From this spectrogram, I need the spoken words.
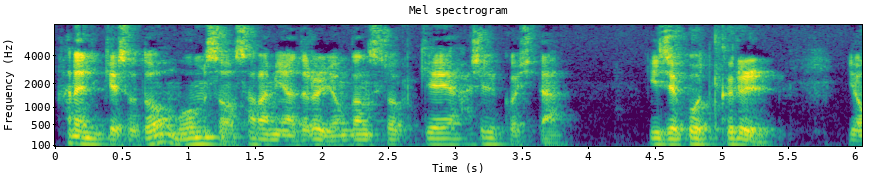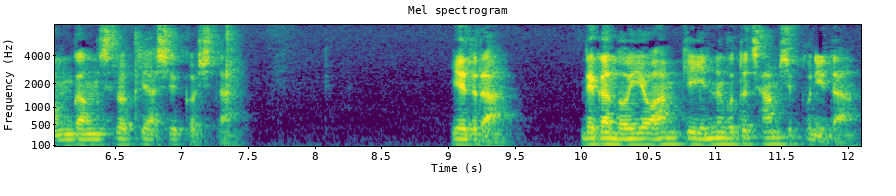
하나님께서도 몸소 사람의 아들을 영광스럽게 하실 것이다. 이제 곧 그를 영광스럽게 하실 것이다. 얘들아, 내가 너희와 함께 있는 것도 잠시뿐이다.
